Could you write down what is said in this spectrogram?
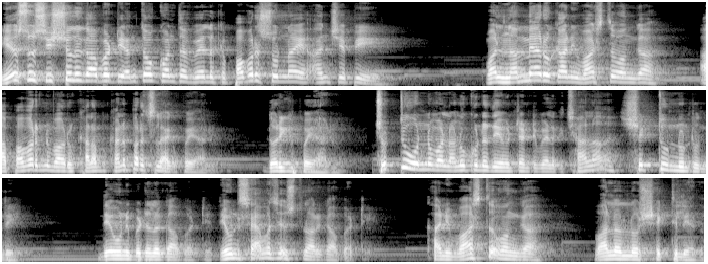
యేసు శిష్యులు కాబట్టి ఎంతో కొంత వీళ్ళకి పవర్స్ ఉన్నాయి అని చెప్పి వాళ్ళు నమ్మారు కానీ వాస్తవంగా ఆ పవర్ని వారు కల కనపరచలేకపోయారు దొరికిపోయారు. చుట్టూ ఉన్న వాళ్ళు అనుకున్నది ఏమిటంటే వీళ్ళకి చాలా శక్తి ఉండుంటుంది. దేవుని బిడ్డలు కాబట్టి దేవుని సేవ చేస్తున్నారు కాబట్టి. కానీ వాస్తవంగా వాళ్ళల్లో శక్తి లేదు.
